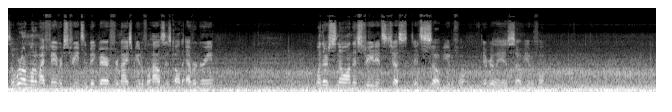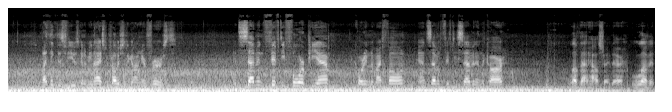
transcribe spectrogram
So we're on one of my favorite streets in Big Bear for nice, beautiful houses called Evergreen. When there's snow on this street, it's just, it's so beautiful. It really is so beautiful. But I think this view is going to be nice. We probably should have gone here first. It's 7.54 p.m. according to my phone and 7.57 in the car. Love that house right there. Love it.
